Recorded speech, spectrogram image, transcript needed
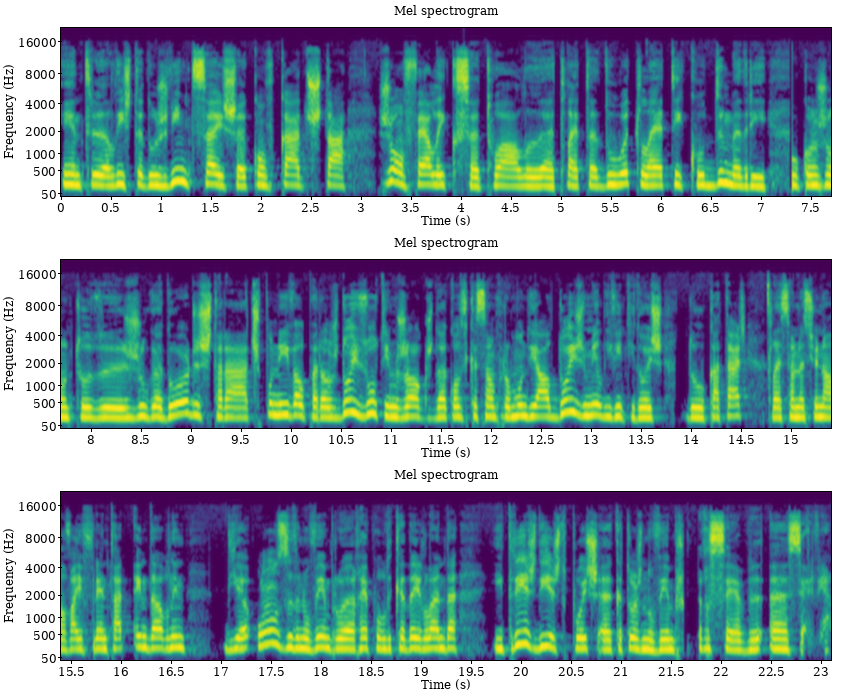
Entre a lista dos 26 convocados está João Félix, atual atleta do Atlético de Madrid. O conjunto de jogadores estará disponível para os dois últimos jogos da qualificação para o Mundial 2022 do Qatar. A seleção nacional vai enfrentar em Dublin Dia 11 de novembro, a República da Irlanda e três dias depois, a 14 de novembro, recebe a Sérvia.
